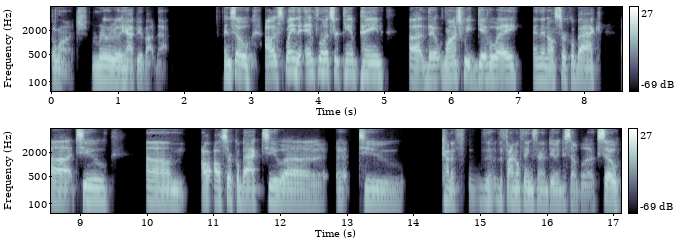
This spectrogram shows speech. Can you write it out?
the launch. I'm really, really happy about that. And so I'll explain the influencer campaign, uh, the launch week giveaway, and then I'll circle back uh, to um, I'll, I'll, circle back to uh, uh, to kind of the, the, final things that I'm doing to sell books. So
